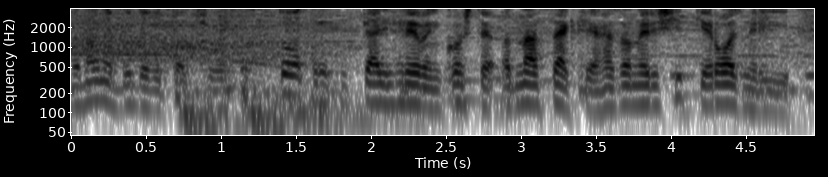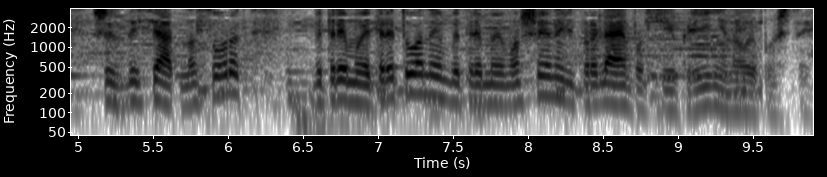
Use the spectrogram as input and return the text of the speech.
вона не буде витопчуватися. 135 гривень коштує одна секція газонної решітки, розмір її 60 на 40, витримує 3 тони, витримує машини, відправляємо по всій Україні новою поштою.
